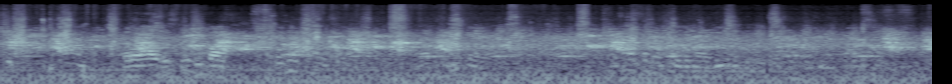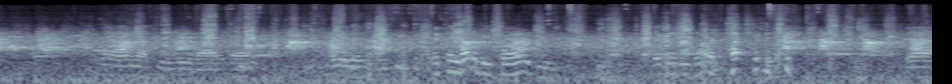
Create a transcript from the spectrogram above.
To keep on. Yeah, I'm not too worried about it. though. I mean, if- they want to be bored, they're going to be bored. yeah.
